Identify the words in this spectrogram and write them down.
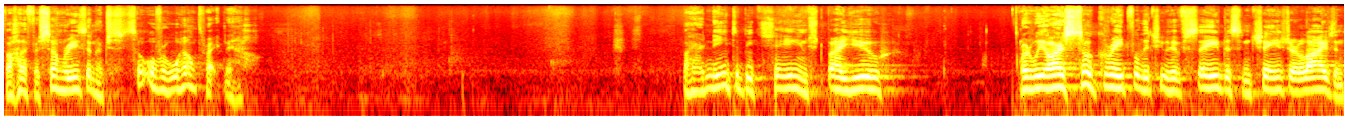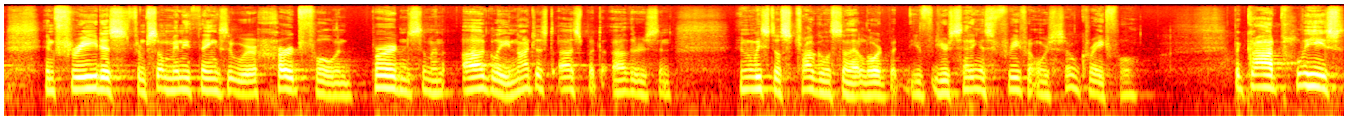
Father, for some reason, I'm just so overwhelmed right now by our need to be changed by you. Lord, we are so grateful that you have saved us and changed our lives and, and freed us from so many things that were hurtful and burdensome and ugly, not just us, but to others. And, and we still struggle with some of that, Lord, but you're setting us free from it. We're so grateful. But God, please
